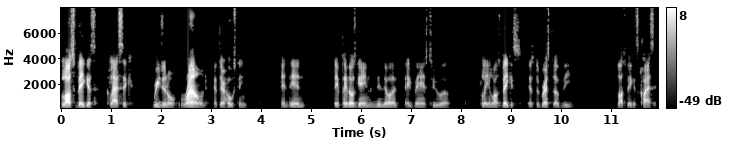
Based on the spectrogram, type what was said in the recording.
Las Vegas Classic regional round that they're hosting. And then they play those games and then they'll advance to uh, play in Las Vegas as the rest of the Las Vegas Classic.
